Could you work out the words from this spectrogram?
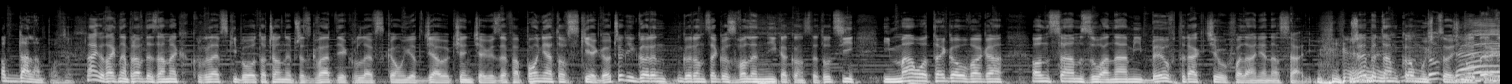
oddalam pozew. Tak, tak naprawdę Zamek Królewski był otoczony przez Gwardię Królewską i oddziały księcia Józefa Poniatowskiego, czyli gorę, gorącego zwolennika konstytucji i mało tego, uwaga, on sam z ułanami był w trakcie uchwalania na sali. Żeby tam komuś No, coś nie by było.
